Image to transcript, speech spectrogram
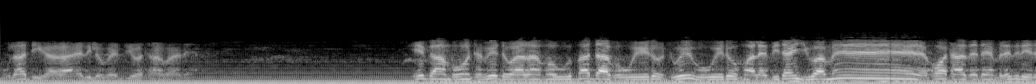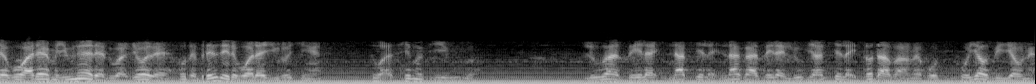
မူလတိကာကအဲ့ဒီလိုပဲပြောထားပါတယ် ဧကံဘုံတပိတဝါဒမဟုတ်ဘူးတတ္တဘဝေတို့ဒွေဘဝေတို့မှလည်းဒီတိုင်းယူရမယ်တဲ့ဟောထားတဲ့ပရိသေတွေဘဝတည်းမယူနဲ့တဲ့သူကပြောတယ်ဟုတ်တယ်ပရိသေတွေဘဝတည်းယူလို့ရှိရင် သူကအဆင်မပြေဘူးတော့လူကသေးလိုက်နတ်ဖြစ်လိုက်နတ်ကသေးလိုက်လူပြန်ဖြစ်လိုက်သောတာပန်ပဲဟိုဟိုရောက်ပြီးရောက်နေ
